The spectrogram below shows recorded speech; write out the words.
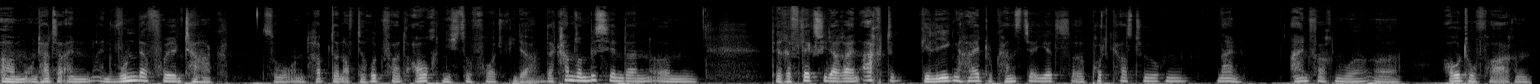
ähm, und hatte einen, einen wundervollen Tag. So und habe dann auf der Rückfahrt auch nicht sofort wieder. Da kam so ein bisschen dann ähm, der Reflex wieder rein. Ach, Gelegenheit, du kannst ja jetzt äh, Podcast hören. Nein, einfach nur äh, Auto fahren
